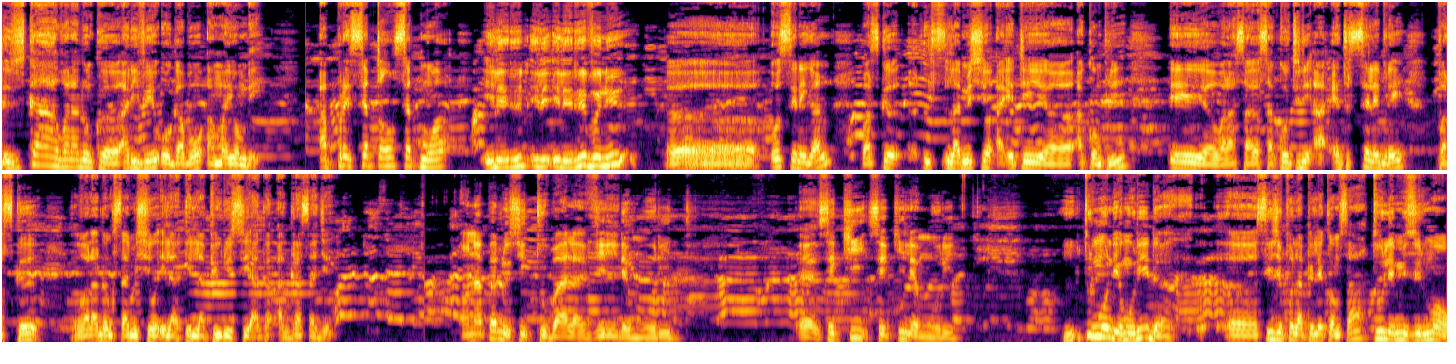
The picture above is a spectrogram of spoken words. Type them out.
jusqu'à voilà donc euh, arriver au Gabon, à Mayombe. Après sept ans, sept mois, il est, il est, revenu euh, au Sénégal parce que la mission a été euh, accomplie et euh, voilà ça, ça continue à être célébré parce que voilà donc sa mission il a, il a pu réussir à- à- grâce à Dieu. On appelle aussi Touba la ville des Mourides. Euh, c'est qui, c'est qui les Mourides? Tout le monde est mouride, euh, si je peux l'appeler comme ça. Tous les musulmans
